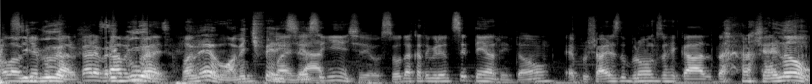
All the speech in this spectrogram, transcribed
Falar segura, o quê pro cara? O cara é bravo segura. demais. O homem é, o homem é diferenciado. Mas é o seguinte, eu sou da categoria dos 70, então é pro Charles do Bronx o recado, tá? Charlão,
